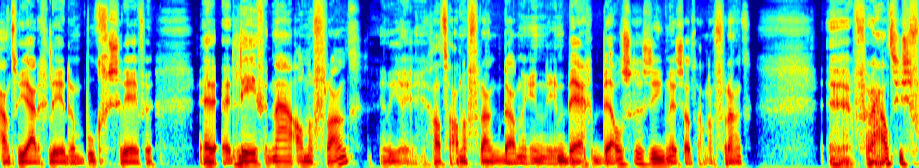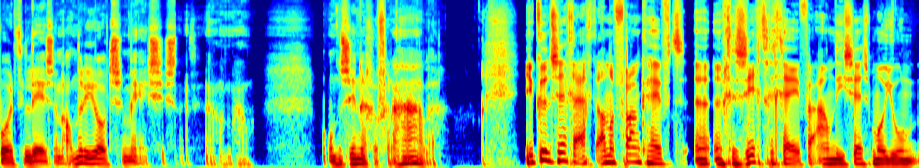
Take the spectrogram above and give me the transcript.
aantal jaren geleden een boek geschreven... Uh, Leven na Anne Frank. En die had Anne Frank dan in, in Bergen-Belsen gezien. Daar zat Anne Frank verhaaltjes voor te lezen... en andere Joodse meisjes. Allemaal onzinnige verhalen. Je kunt zeggen, eigenlijk Anne Frank heeft een gezicht gegeven... aan die 6 miljoen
